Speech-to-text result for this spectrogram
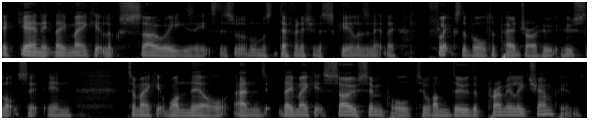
again, it, they make it look so easy. It's this sort of almost definition of skill, isn't it? They flicks the ball to Pedro who, who slots it in to make it 1 0. And they make it so simple to undo the Premier League champions.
